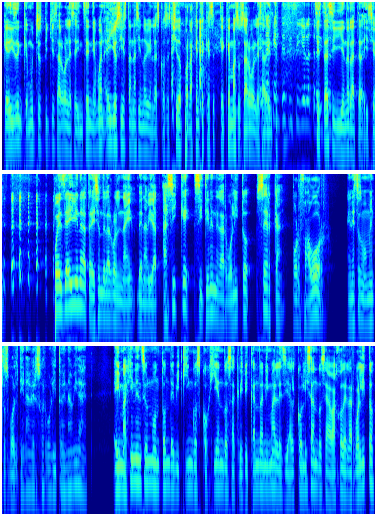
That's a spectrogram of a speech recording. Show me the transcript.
que dicen que muchos pinches árboles se incendian. Bueno, ellos sí están haciendo bien las cosas. Chido por la gente que, se- que quema sus árboles Esa adentro. gente sí siguió la Sí tradición. está siguiendo la tradición. Pues de ahí viene la tradición del árbol de Navidad. Así que si tienen el arbolito cerca, por favor, en estos momentos volteen a ver su arbolito de Navidad. E imagínense un montón de vikingos cogiendo, sacrificando animales y alcoholizándose abajo del arbolito,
